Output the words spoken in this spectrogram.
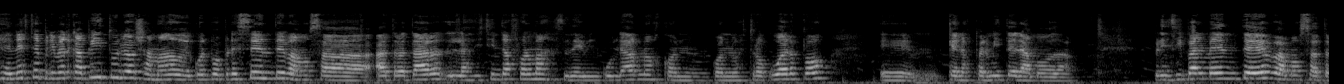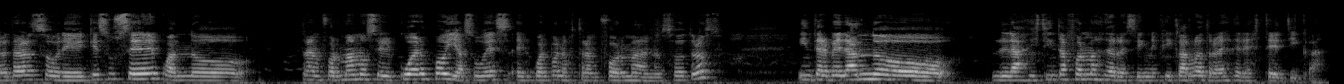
En este primer capítulo llamado de cuerpo presente vamos a, a tratar las distintas formas de vincularnos con, con nuestro cuerpo eh, que nos permite la moda. Principalmente vamos a tratar sobre qué sucede cuando transformamos el cuerpo y a su vez el cuerpo nos transforma a nosotros, interpelando las distintas formas de resignificarlo a través de la estética.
